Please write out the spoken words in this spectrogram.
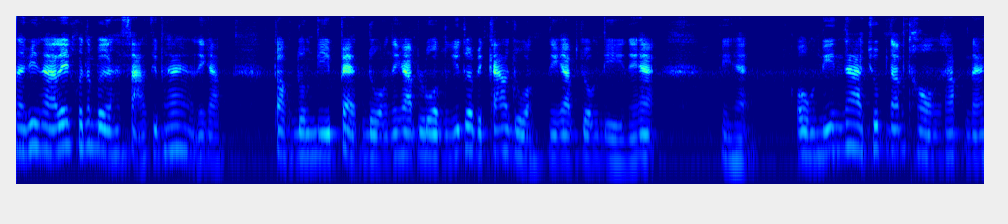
นะพี่นะเลขคนเบอร์สามสิบห้านะครับตอกดวงดีแปดดวงนะครับ รวมตรงนี้ด้วยเป็นเก้าดวงนะครับดวงดีนะฮะนี่ฮะองค์นี้หน้าชุบน้ำทองครับนะ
